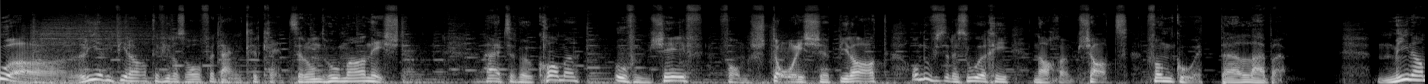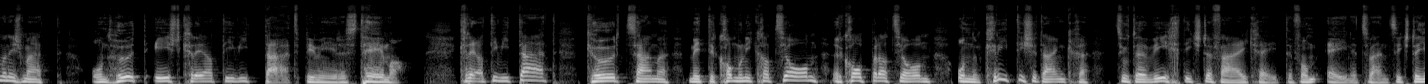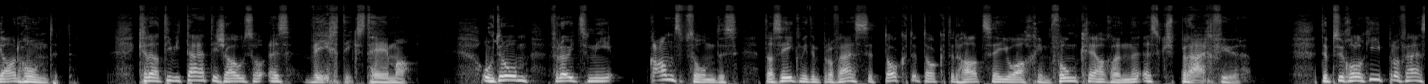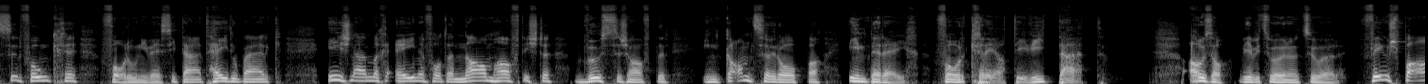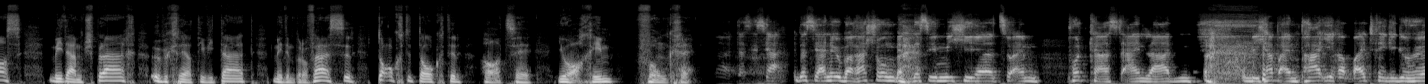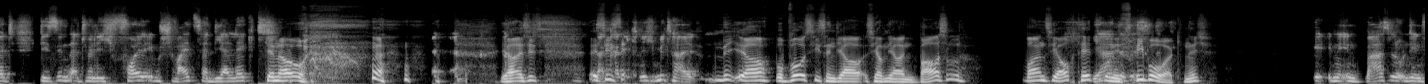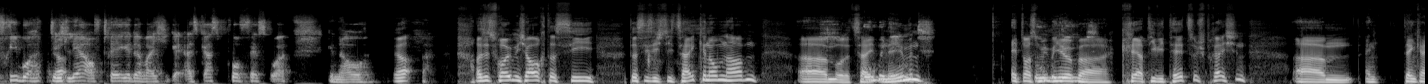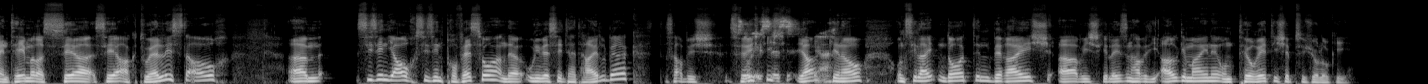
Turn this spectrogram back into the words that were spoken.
Hua, liebe Piraten, Philosophen, Denker, Ketzer und Humanisten. Herzlich willkommen auf dem Schiff vom stoischen Pirat und auf unserer Suche nach dem Schatz vom guten Leben. Mein Name ist Matt und heute ist Kreativität bei mir ein Thema. Kreativität gehört zusammen mit der Kommunikation, der Kooperation und dem kritischen Denken zu den wichtigsten Fähigkeiten vom 21. Jahrhundert. Kreativität ist also ein wichtiges Thema. Und darum freut es mich ganz besonders, dass ich mit dem Professor Dr. Dr. H.C. Joachim Funke ein Gespräch führen konnte. Der Psychologieprofessor Funke von der Universität Heidelberg ist nämlich einer der namhaftesten Wissenschaftler in ganz Europa im Bereich der Kreativität. Also, liebe Zuhörerinnen und Zuhörer, viel Spaß mit dem Gespräch über Kreativität mit dem Professor Dr. Dr. H.C. Joachim Funke. Das ist, ja, das ist ja eine Überraschung, dass Sie mich hier zu einem Podcast einladen. Und ich habe ein paar Ihrer Beiträge gehört, die sind natürlich voll im Schweizer Dialekt. Genau. ja, es ist. Es da ist, kann ich nicht mithalten. Ja, obwohl Sie sind ja, Sie haben ja in Basel, waren Sie auch tätig ja, und in Fribourg, ist, nicht? In, in Basel und in Fribourg hatte ja. ich Lehraufträge, da war ich als Gastprofessor. Genau. Ja. Also es freut mich auch, dass Sie, dass Sie sich die Zeit genommen haben ähm, oder Zeit Unbedingt. nehmen, etwas Unbedingt. mit mir über Kreativität zu sprechen. Ähm, ich denke, ein Thema, das sehr, sehr aktuell ist auch. Ähm, Sie sind ja auch, Sie sind Professor an der Universität Heidelberg, das habe ich, ist so richtig? Ist ja, ja, genau. Und Sie leiten dort den Bereich, äh, wie ich gelesen habe, die allgemeine und theoretische Psychologie.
